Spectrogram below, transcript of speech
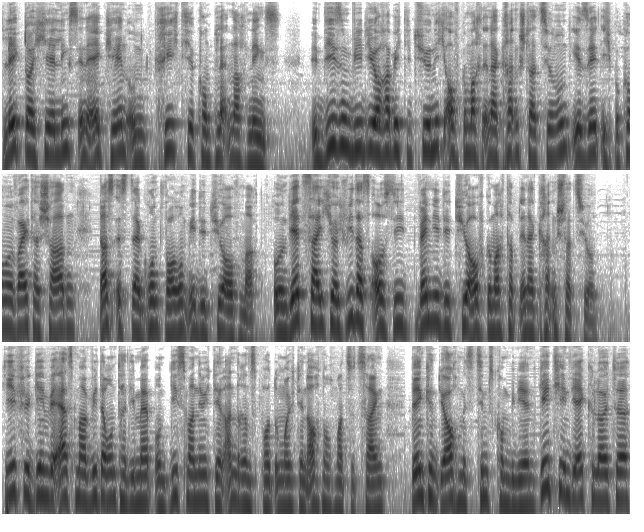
legt euch hier links in der Ecke hin und kriecht hier komplett nach links. In diesem Video habe ich die Tür nicht aufgemacht in der Krankenstation und ihr seht, ich bekomme weiter Schaden. Das ist der Grund, warum ihr die Tür aufmacht. Und jetzt zeige ich euch, wie das aussieht, wenn ihr die Tür aufgemacht habt in der Krankenstation. Hierfür gehen wir erstmal wieder unter die Map und diesmal nehme ich den anderen Spot, um euch den auch nochmal zu zeigen. Den könnt ihr auch mit Stims kombinieren. Geht hier in die Ecke, Leute,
